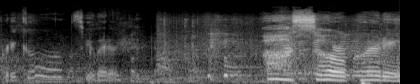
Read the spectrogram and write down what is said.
Pretty cool. See you later. Oh, so pretty.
